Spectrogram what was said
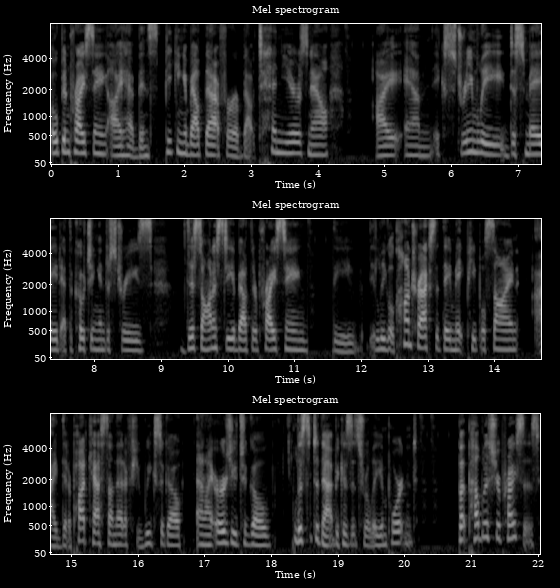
open pricing. I have been speaking about that for about 10 years now. I am extremely dismayed at the coaching industry's dishonesty about their pricing, the illegal contracts that they make people sign. I did a podcast on that a few weeks ago, and I urge you to go listen to that because it's really important. But publish your prices.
